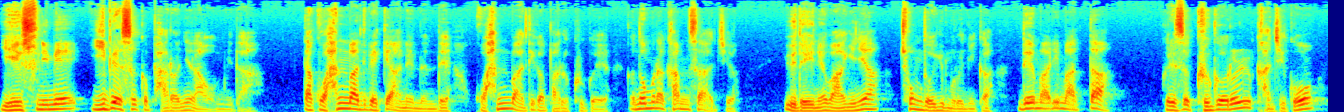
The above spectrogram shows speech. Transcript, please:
예수님의 입에서 그 발언이 나옵니다. 딱 그 한마디밖에 안 했는데 그 한마디가 바로 그거예요. 그러니까 너무나 감사하죠. 유대인의 왕이냐? 총독이 물으니까 내 말이 맞다. 그래서 그거를 가지고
